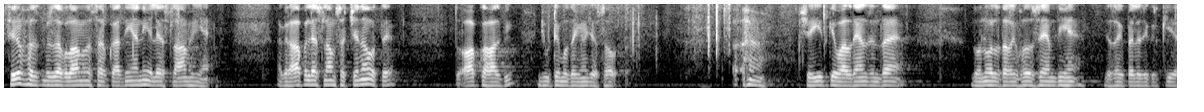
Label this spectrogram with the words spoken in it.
صرف حضرت مرزا غلام صاحب قادیانی علیہ السلام ہی ہیں۔ اگر آپ علیہ السلام سچے نہ ہوتے تو آپ کا حال بھی جھوٹے مدعیوں جیسا ہوتا۔ شہید کے والدین زندہ ہیں۔ دونوں اللہ تعالیٰ کے فضل سے احمدی ہیں۔ جیسا کہ پہلے ذکر کیا،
